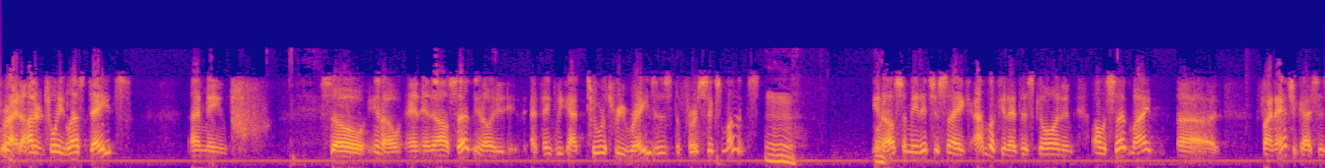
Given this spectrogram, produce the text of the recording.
Right, 120 less dates. I mean, so you know, and and all of a sudden, you know, I think we got two or three raises the first six months. Mm. You Right. know, so I mean, it's just like I'm looking at this going, and all of a sudden, my uh, financial guy says,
